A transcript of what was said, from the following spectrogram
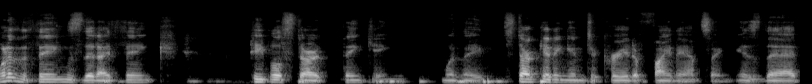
one of the things that I think people start thinking when they start getting into creative financing is that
